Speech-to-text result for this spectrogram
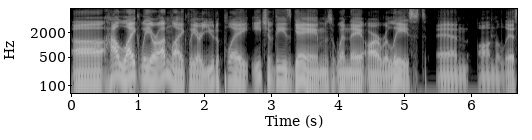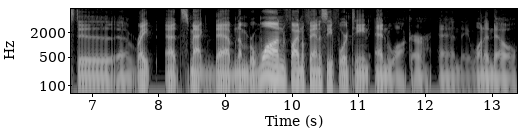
Uh, how likely or unlikely are you to play each of these games when they are released? And on the list is uh, right at smack dab number one, Final Fantasy XIV Endwalker, and they want to know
